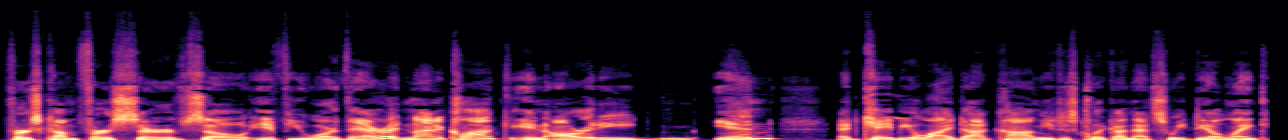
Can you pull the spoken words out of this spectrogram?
First come, first serve. So if you are there at 9 o'clock and already in at KBOI.com, you just click on that sweet deal link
